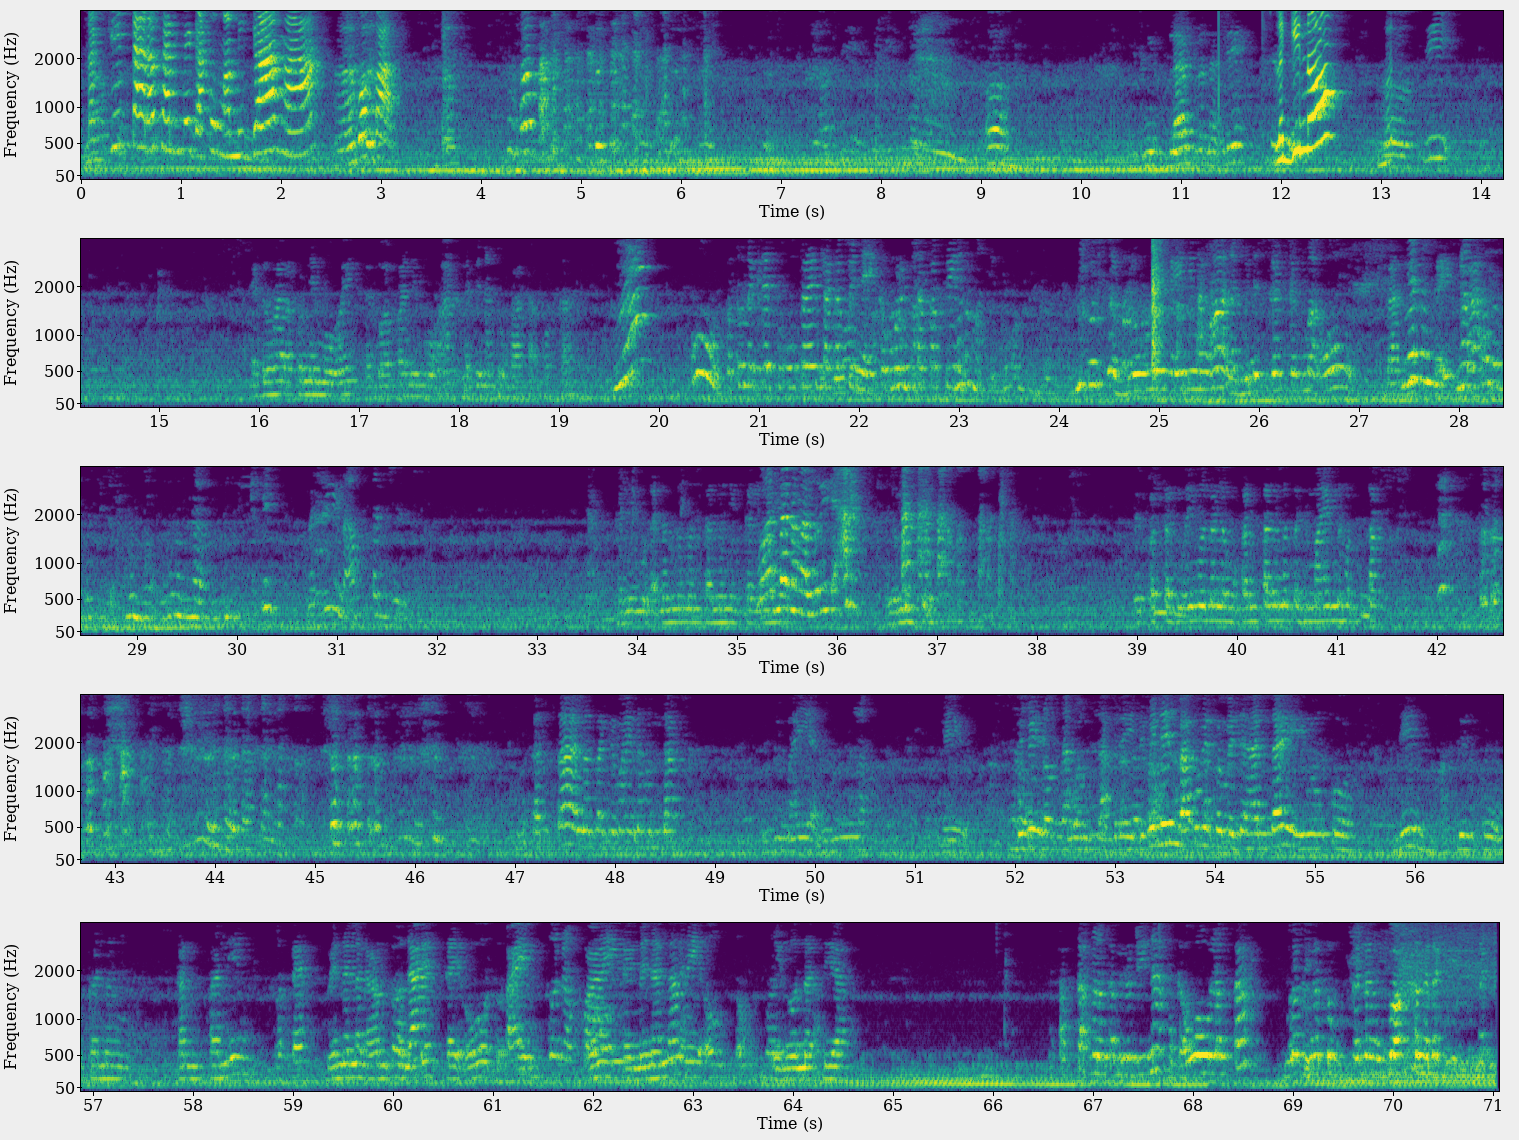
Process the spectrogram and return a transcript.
Nagkita na sa mig akong amiga nga. Wa ka. Oh. Lagi no? Oh. Kaduha ko ni mo ay, kaduha pa ni mo ah, labi na itong bata ko ka. Hmm? Oo, pato nagilad ko kung 30 kapin eh, ikaw mo rin takapin. Because nag-grooming kayo ni mo ah, nag-minisgard kag maong. Bagets kayo ka. Mo alam naman tanong ni Kalina. Wala nang aloy ah. May patagmay mo na lang, kanta na lang tagmay na hablak. Kanta na tagmay na hablak. Nahulog na hablak. Di ba din ba ako may komedyahan day, ingon ko, din, apil ko ka ng kantanin. Protest. May na lang ang na. contest kay O. Five ko na Oh, five. kay may na lang. Three to. Ingon na siya. Tapta man ang kami rin na, pagkawaw lang ta. Wala nga to ka nang baka nga nag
